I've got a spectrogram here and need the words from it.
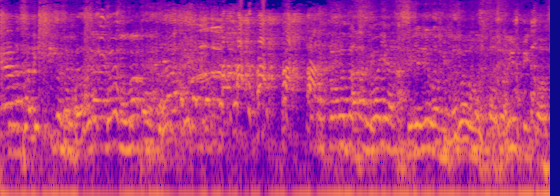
Eran los olímpicos. Así le digo a mis huevos, los olímpicos.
